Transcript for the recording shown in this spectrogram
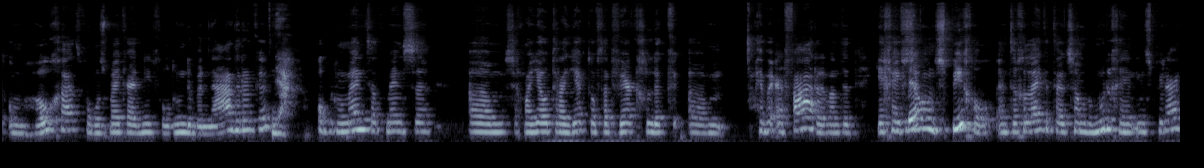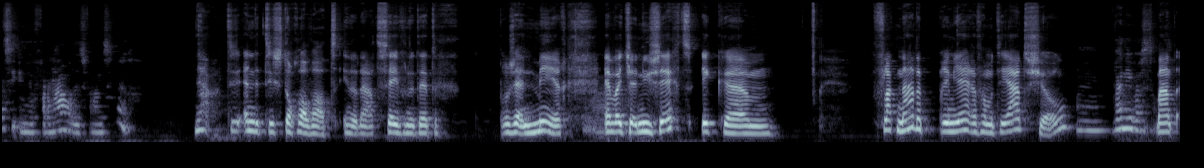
37% omhoog gaat. Volgens mij kan je het niet voldoende benadrukken. Ja. Op het moment dat mensen ehm, zeg maar jouw traject of dat werkgeluk ehm, hebben ervaren. Want het, je geeft Ja. zo'n spiegel en tegelijkertijd zo'n bemoediging en inspiratie in je verhaal. is waanzinnig. Ja, het is- en het is toch wel wat, inderdaad, 37% meer. Ja. En wat je nu zegt, ik, ehm, vlak na de première van mijn theatershow, Mm, wanneer was het? maand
